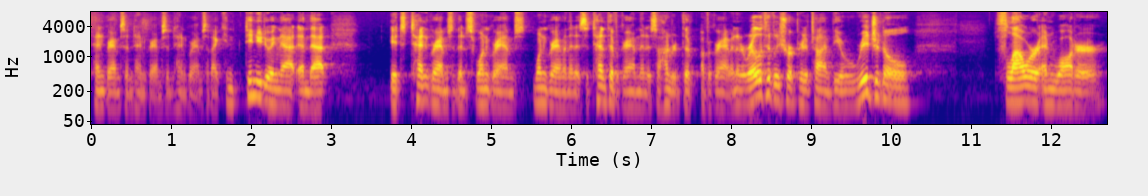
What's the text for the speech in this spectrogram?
10 grams and 10 grams and 10 grams, and I continue doing that, and that it's 10 grams, and then it's one grams, one gram, and then it's a tenth of a gram, then it's a hundredth of, of a gram, and in a relatively short period of time, the original flour and water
